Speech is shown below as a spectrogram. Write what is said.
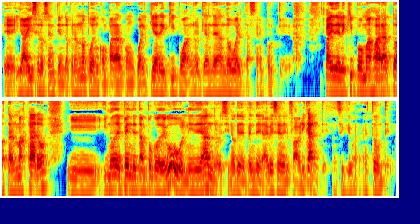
Eh, y ahí se los entiendo. Pero no pueden comparar con cualquier equipo Android que ande dando vueltas, ¿eh? Porque hay del equipo más barato hasta el más caro y, y, no depende tampoco de Google ni de Android, sino que depende a veces del fabricante. Así que bueno, es todo un tema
